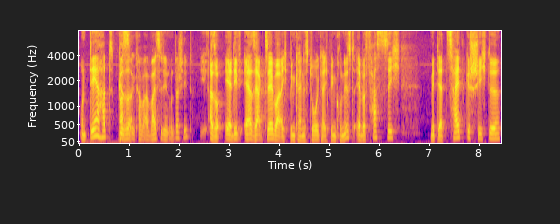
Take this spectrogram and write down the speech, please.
Und der hat gesagt, weißt du den Unterschied? also er, er sagt selber, ich bin kein Historiker, ich bin Chronist. Er befasst sich mit der Zeitgeschichte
